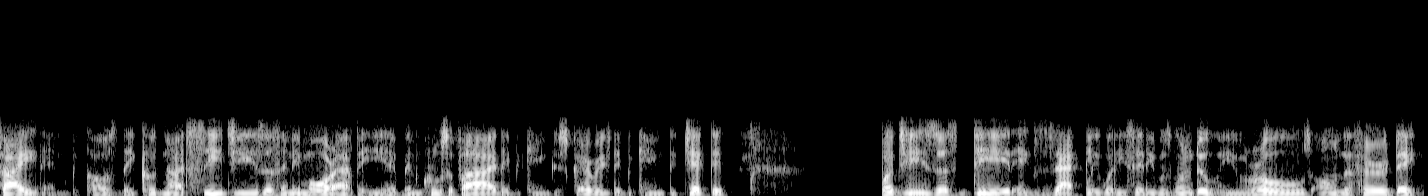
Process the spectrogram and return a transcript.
sight, and because they could not see Jesus anymore after he had been crucified, they became discouraged, they became dejected. But Jesus did exactly what he said he was going to do. He rose on the third day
